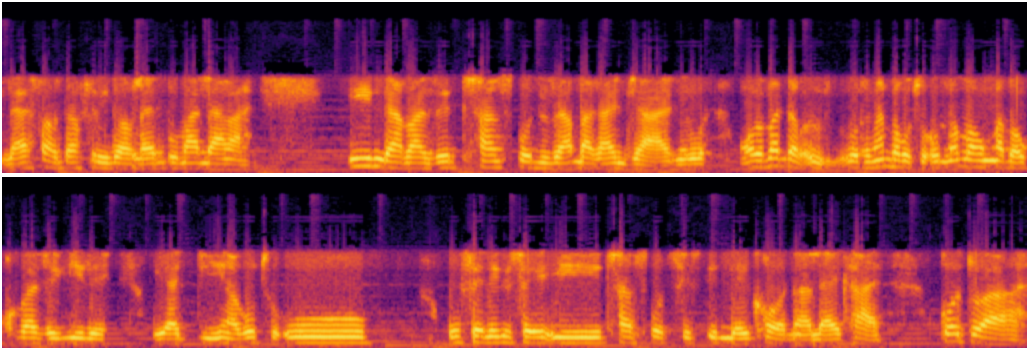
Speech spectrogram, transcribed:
la South Africa la eMpumalanga indaba ze-transport zihamba kanjani? Ngoba abantu remember ukuthi noma ungaba ukhubazekile uyadinga ukuthi u ufelekise i-transport system lekhona la ekhaya. Kodwa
